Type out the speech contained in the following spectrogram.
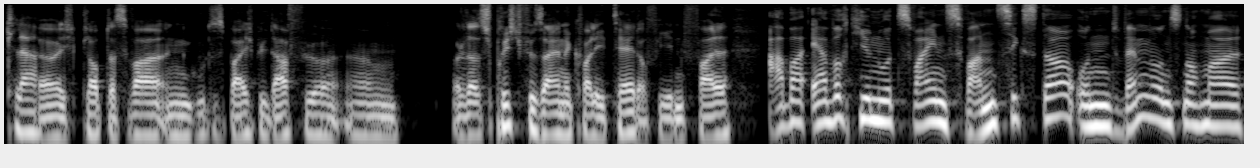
Klar. Äh, ich glaube, das war ein gutes Beispiel dafür. Ähm, oder das spricht für seine Qualität auf jeden Fall. Aber er wird hier nur 22. Und wenn wir uns nochmal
